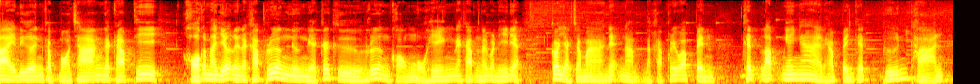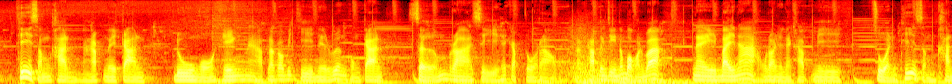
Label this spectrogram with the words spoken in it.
รายเดือนกับหมอช้างนะครับที่ขอกันมาเยอะเลยนะครับ เรื่องหนึ่งเนี่ยก็คือเรื่องของโง่เฮงนะครับดังนั้นวันนี้เนี่ยก็อยากจะมาแนะนำนะครับเรียกว่าเป็นเคล็ดลับง่ายๆนะครับเป็นเคล็ดพื้นฐาน ที่สำคัญนะครับในการดูโง่เฮงนะครับแล้วก็วิธีในเรื่องของการเสริมราศีให้กับตัวเรานะครับจริงๆต้องบอกก่อนว่าในใบหน้าของเราเนี่ยนะครับมีส่วนที่สำคัญ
